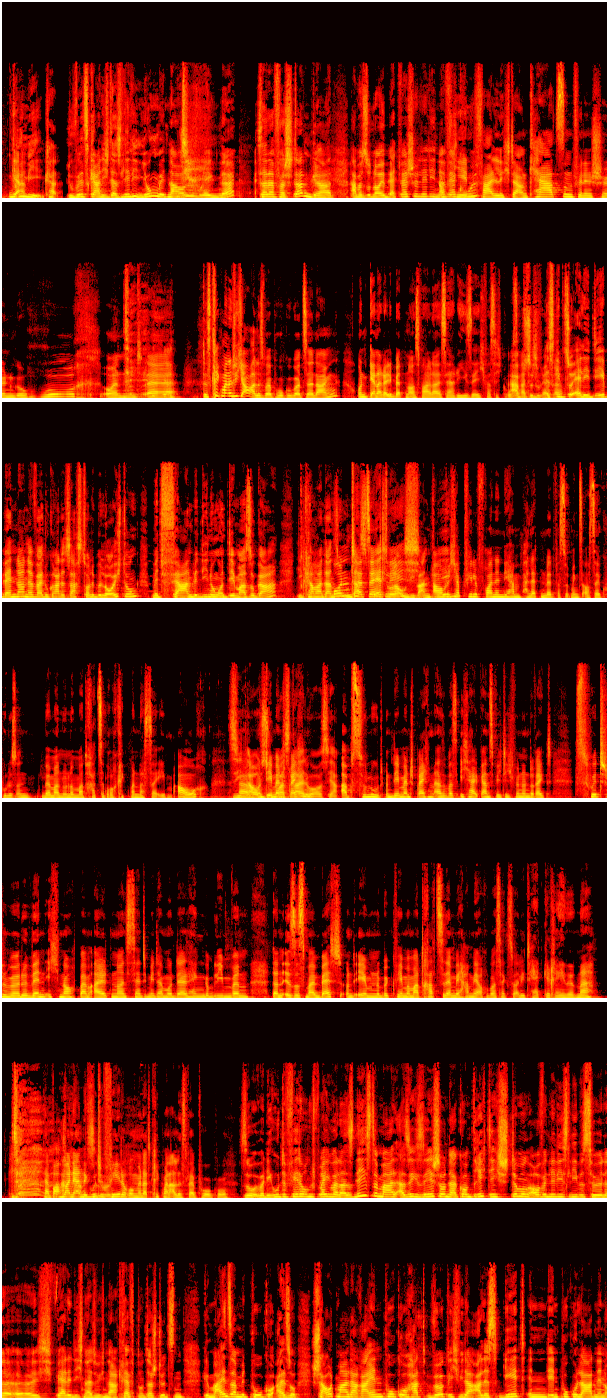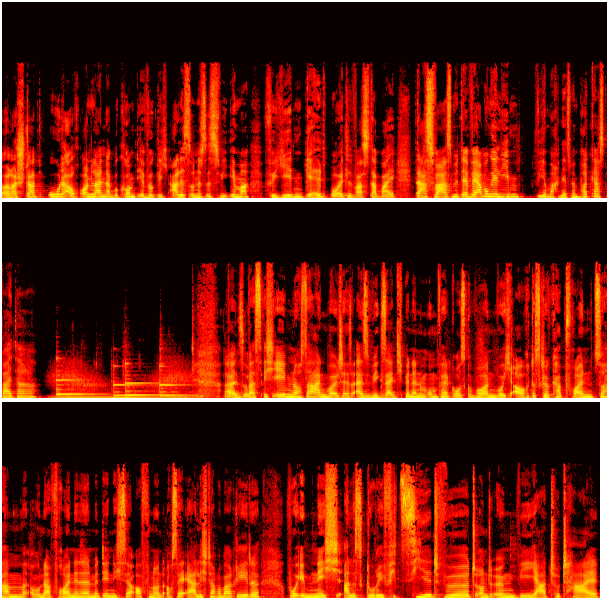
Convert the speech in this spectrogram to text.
Ja, Krimi, du willst gar nicht, dass Lilly einen Jungen mit nach Hause bringt, ne? Das hat er verstanden gerade. Aber so neue Bettwäsche, Lilly, ne, Auf jeden cool. Fall Lichter und Kerzen für den schönen Geruch und äh, das kriegt man natürlich auch alles bei Poco, Gott sei Dank. Und generell die Bettenauswahl da ist ja riesig, was ich großartig Absolut. finde. Es gibt so LED-Bänder, ne, weil du gerade sagst, tolle Beleuchtung mit Fernbedienung und Dimmer sogar. Die kann man dann so um und das Bett oder um die Wand legen. auch, ich habe viele Freundinnen, die haben ein Palettenbett, was übrigens auch sehr cool ist. Und wenn man nur eine Matratze braucht, kriegt man das da eben auch. Ähm, Sieht auch und super dementsprechend, aus, ja. Absolut. Und dementsprechend, also was ich halt ganz wichtig finde und direkt switchen würde, wenn ich noch beim alten 90 Zentimeter Modell hängen geblieben bin, dann ist es mein Bett und eben eine bequeme Matratze, denn wir haben ja auch über Sexualität geredet, ne? Da braucht man ja eine gute Federung und das kriegt man alles bei Poco. So, über die gute Federung sprechen wir das nächste Mal. Also ich sehe schon, da kommt richtig Stimmung auf in Lillys Liebeshöhle. Äh, ich werde dich natürlich nach Kräften unterstützen, gemeinsam mit Poco. Also schaut mal da rein. Poco hat wirklich wieder alles. Geht in den Poco-Laden in eurer Stadt oder auch online, da bekommt ihr wirklich alles und es ist wie immer für jeden Geldbeutel was dabei. Das war's mit der Werbung, ihr Lieben. Wir machen jetzt mit dem Podcast weiter. Also. Was ich eben noch sagen wollte, ist, also wie gesagt, ich bin in einem Umfeld groß geworden, wo ich auch das Glück habe, Freunde zu haben oder Freundinnen, mit denen ich sehr offen und auch sehr ehrlich darüber rede, wo eben nicht alles glorifiziert wird und irgendwie ja total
